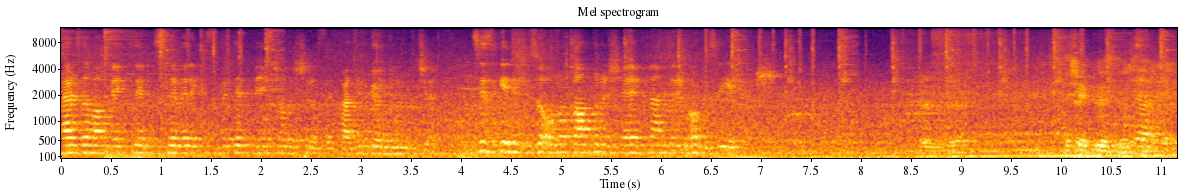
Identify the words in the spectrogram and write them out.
Her zaman bekleriz, severek hizmet etmeye çalışırız efendim gönlümüzce. Siz gelin bizi onurlandırın, şereflendirin, o bize yeter. Teşekkür. Rica ederim.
